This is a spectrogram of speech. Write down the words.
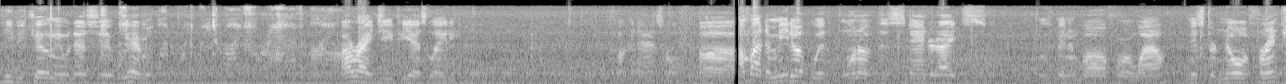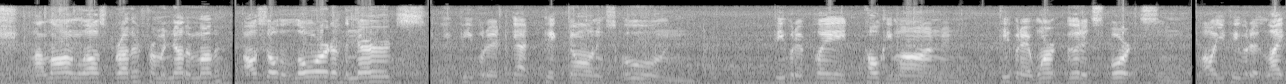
He be killing me with that shit. We haven't. Alright, GPS lady. Fucking asshole. Uh, I'm about to meet up with one of the Standardites who's been involved for a while. Mr. Noah French, my long lost brother from another mother. Also, the Lord of the Nerds. You people that got picked on in school and people that played Pokemon and people that weren't good at sports and all you people that like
